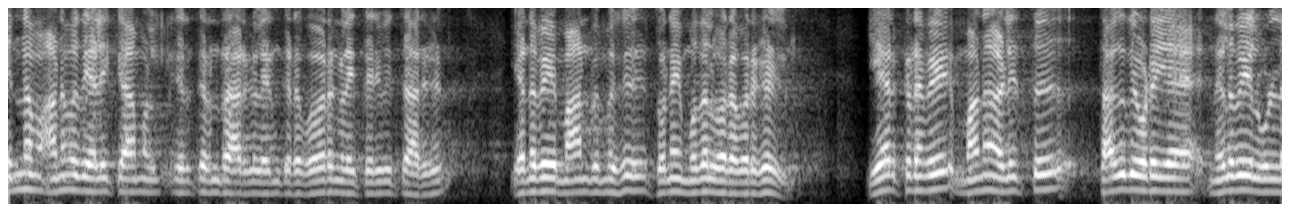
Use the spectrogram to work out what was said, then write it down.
இன்னும் அனுமதி அளிக்காமல் இருக்கின்றார்கள் என்கிற விவரங்களை தெரிவித்தார்கள். எனவே மாண்புமிகு துணை முதல்வர் அவர்கள் ஏற்கனவே மனு அளித்து தகுதியுடைய நிலுவையில் உள்ள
